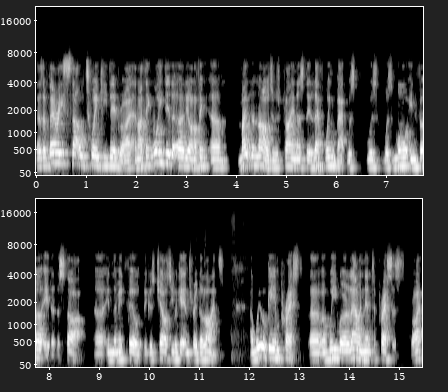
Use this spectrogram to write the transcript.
there's a very subtle tweak he did, right? And I think what he did early on, I think um, Maitland Niles, who was playing as the left wing back, was was was more inverted at the start uh, in the midfield because Chelsea were getting through the lines, and we were being pressed, uh, and we were allowing them to press us, right?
